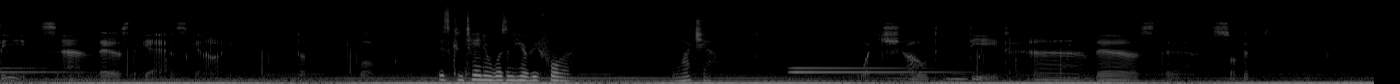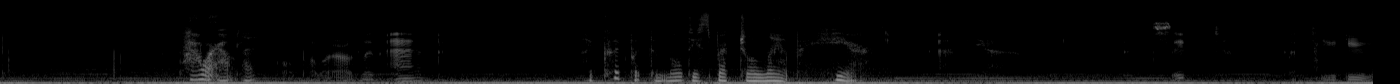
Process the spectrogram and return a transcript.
Is, and there's the gas. Can I walk? This container wasn't here before. Watch out. Watch out indeed. And there's the socket. A power outlet. Oh, power outlet and... I could put the multispectral lamp here. And yeah, that's it that you do.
